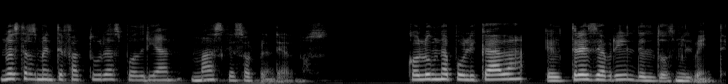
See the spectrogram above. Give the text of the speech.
nuestras mentefacturas podrían más que sorprendernos. Columna publicada el 3 de abril del 2020.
